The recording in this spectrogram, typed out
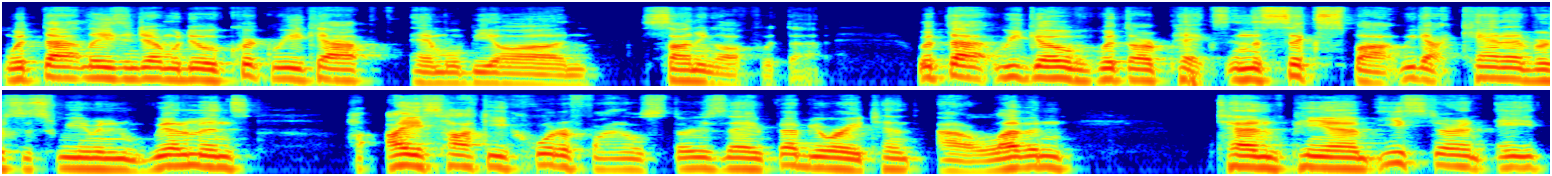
With that, ladies and gentlemen, we'll do a quick recap and we'll be on signing off with that. With that, we go with our picks. In the sixth spot, we got Canada versus Sweden women's ice hockey quarterfinals Thursday, February 10th at 11 10 p.m. Eastern, 8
